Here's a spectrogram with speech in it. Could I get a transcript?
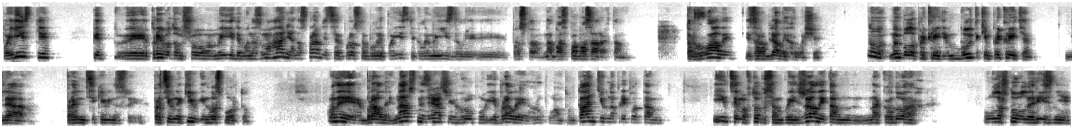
поїздки під е, приводом, що ми їдемо на змагання. а Насправді це просто були поїздки, коли ми їздили і просто на баз, по базарах там торгували і заробляли гроші. Ну, ми були прикриті, були таким прикриттям для працівників, інвоспорту. Вони брали наш незрячих групу і брали групу ампутантів, наприклад, там, і цим автобусом виїжджали і там на кордонах улаштовували різні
